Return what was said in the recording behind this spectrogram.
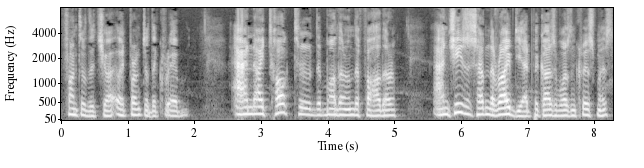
front of the in front of the crib. And I talked to the mother and the father, and Jesus hadn't arrived yet because it wasn't Christmas.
